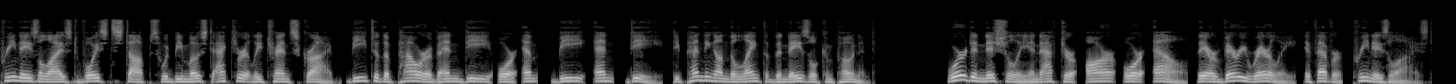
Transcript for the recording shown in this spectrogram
prenasalized voiced stops would be most accurately transcribed b to the power of nd or m, b, n, d, depending on the length of the nasal component. Word initially and after r or l, they are very rarely, if ever, prenasalized.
